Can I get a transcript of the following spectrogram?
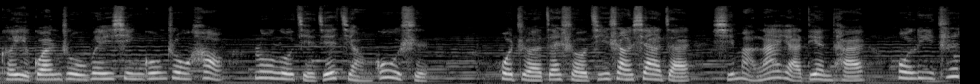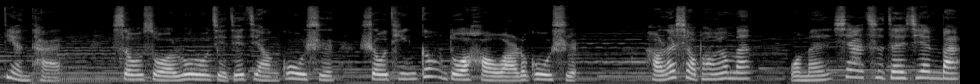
可以关注微信公众号“露露姐姐讲故事”，或者在手机上下载喜马拉雅电台或荔枝电台。搜索“露露姐姐讲故事”，收听更多好玩的故事。好了，小朋友们，我们下次再见吧。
